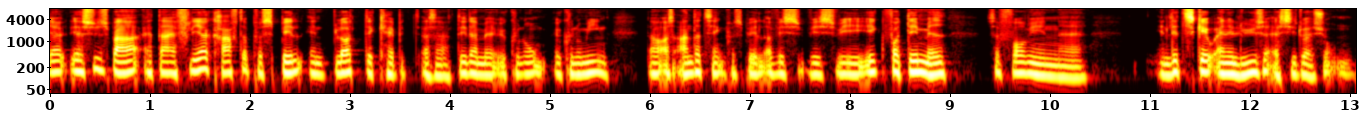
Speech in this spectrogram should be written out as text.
jeg, jeg synes bare, at der er flere kræfter på spil end blot det, kapit, altså det der med økonom, økonomien. Der er også andre ting på spil, og hvis, hvis vi ikke får det med, så får vi en, øh, en lidt skæv analyse af situationen.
